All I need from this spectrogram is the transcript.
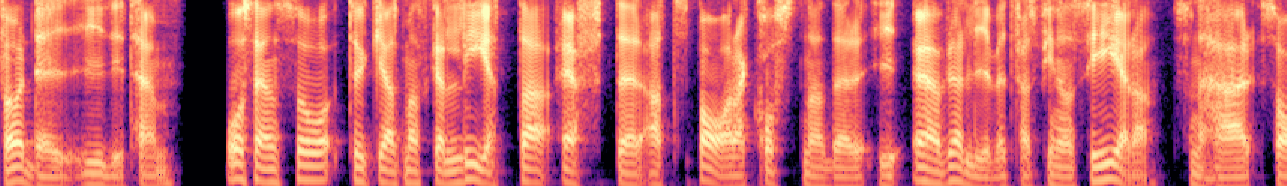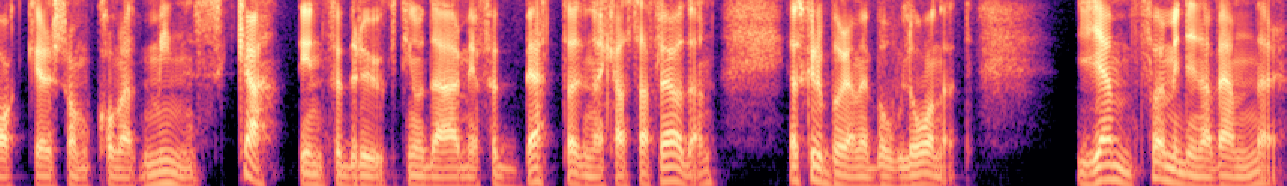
för dig i ditt hem. Och sen så tycker jag att man ska leta efter att spara kostnader i övriga livet för att finansiera sådana här saker som kommer att minska din förbrukning och därmed förbättra dina kassaflöden. Jag skulle börja med bolånet. Jämför med dina vänner.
